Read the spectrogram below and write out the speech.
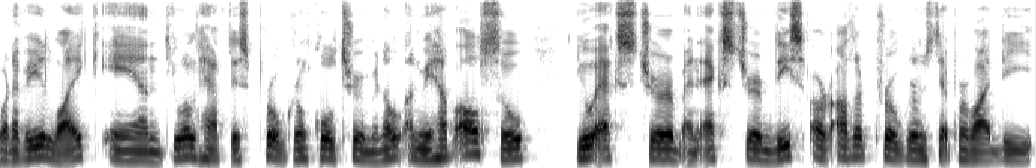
whatever you like, and you will have this program called Terminal. And we have also UXterm and Xterm. These are other programs that provide the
